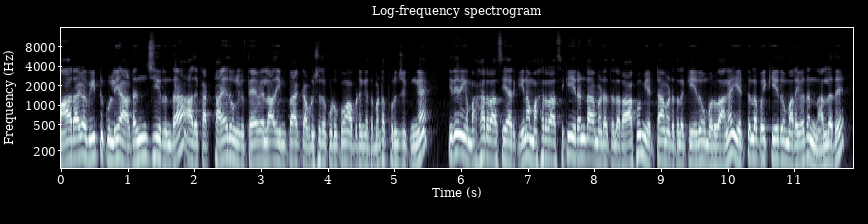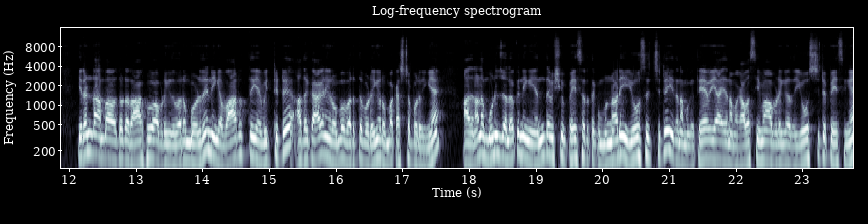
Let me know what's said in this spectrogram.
மாறாக வீட்டுக்குள்ளேயே அடைஞ்சு இருந்தால் அது கட்டாயம் உங்களுக்கு தேவையில்லாத இம்பாக்ட் அப்படி விஷயத்தை கொடுக்கும் அப்படிங்கிறத மட்டும் புரிஞ்சுக்குங்க. இதே நீங்கள் மகர ராசியாக இருக்கீங்கன்னா மகர ராசிக்கு இரண்டாம் இடத்துல ராகும் எட்டாம் இடத்துல கேதுவும் வருவாங்க. எட்டில் போய் கேது மறைவது நல்லது. இரண்டாம் பாவத்தோட ராகு அப்படிங்கிறது வரும்பொழுது நீங்கள் வார்த்தையை விட்டுட்டு அதுக்காக நீங்கள் ரொம்ப வருத்தப்படுவீங்க ரொம்ப கஷ்டப்படுவீங்க. அதனால் முடிஞ்ச அளவுக்கு நீங்கள் எந்த விஷயம் பேசுகிறதுக்கு முன்னாடி யோசிச்சுட்டு இது நமக்கு தேவையா இது நமக்கு அவசியமா அப்படிங்கிறத யோசிச்சுட்டு பேசுங்க.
